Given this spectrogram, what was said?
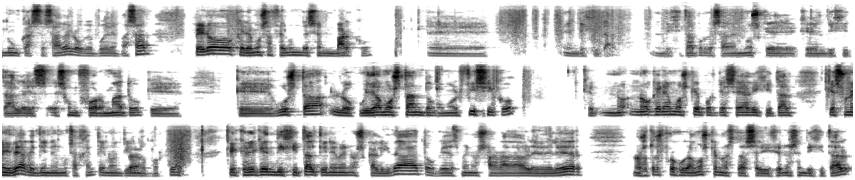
nunca se sabe lo que puede pasar, pero queremos hacer un desembarco eh, en digital. En digital porque sabemos que, el digital es, un formato que, gusta, lo cuidamos tanto como el físico, que no, queremos que porque sea digital, que es una idea que tiene mucha gente y no entiendo por qué, que cree que en digital tiene menos calidad o que es menos agradable de leer. Nosotros procuramos que nuestras ediciones en digital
